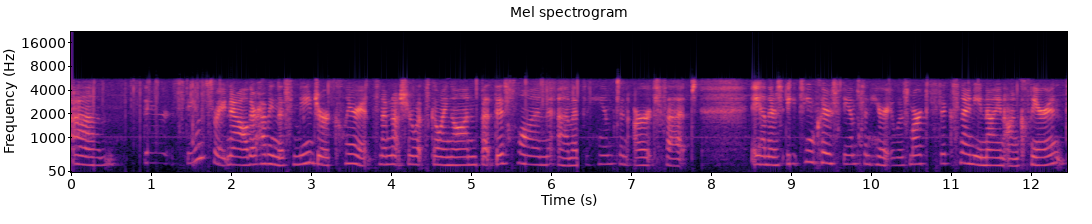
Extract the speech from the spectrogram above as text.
Um, their stamps right now, they're having this major clearance and I'm not sure what's going on, but this one, um, it's a Hampton Art set and there's 18 clear stamps in here. It was marked $6.99 on clearance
